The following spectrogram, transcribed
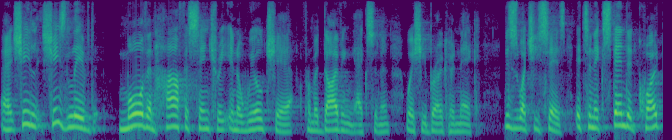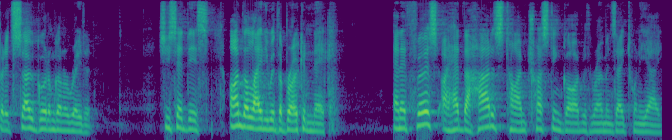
And she, she's lived more than half a century in a wheelchair from a diving accident where she broke her neck. This is what she says. It's an extended quote, but it's so good I'm going to read it. She said this I'm the lady with the broken neck. And at first, I had the hardest time trusting God with Romans 8:28.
